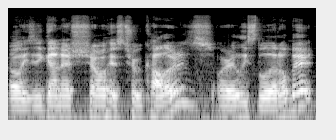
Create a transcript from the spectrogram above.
Oh, is he gonna show his true colors? Or at least a little bit?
